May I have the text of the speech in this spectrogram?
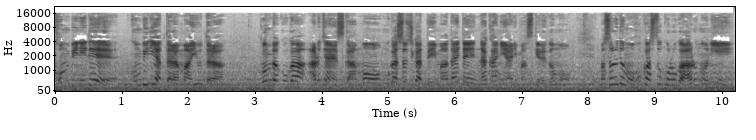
コンビニで、コンビニやったら、まあ言うたら、ゴミ箱があるじゃないですか。もう昔と違って今、大体中にありますけれども、まあ、それでもほかすところがあるのに、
